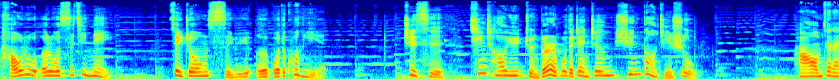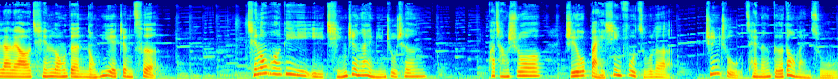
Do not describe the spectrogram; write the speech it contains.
逃入俄罗斯境内，最终死于俄国的旷野。至此，清朝与准噶尔部的战争宣告结束。好，我们再来聊聊乾隆的农业政策。乾隆皇帝以勤政爱民著称，他常说：“只有百姓富足了，君主才能得到满足。”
